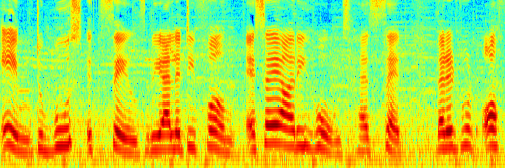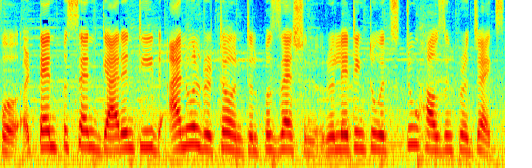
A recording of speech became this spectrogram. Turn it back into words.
aim to boost its sales, reality firm SARE Homes has said that it would offer a 10% guaranteed annual return till possession relating to its two housing projects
